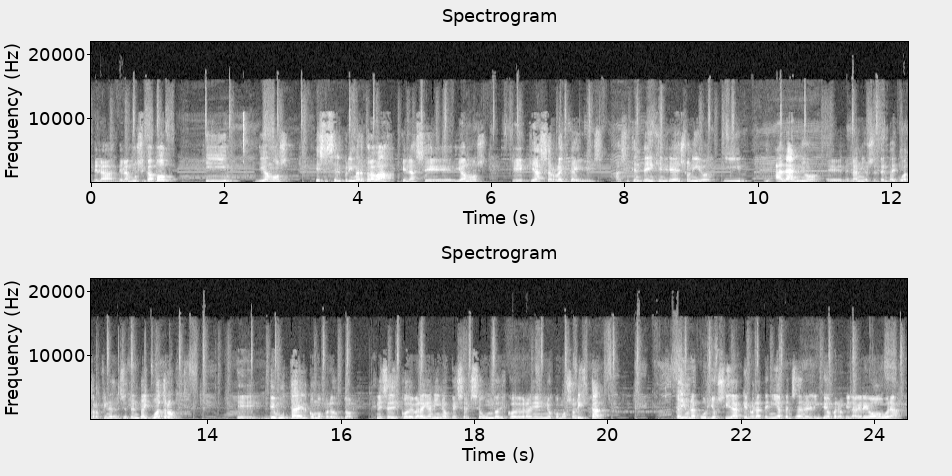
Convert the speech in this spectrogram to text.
de la, de la música pop. Y, digamos, ese es el primer trabajo que él hace, digamos, que hace Red Davis, asistente de ingeniería de sonido. Y al año, eh, en el año 74, fines del 74, eh, debuta él como productor en ese disco de Brian Eno, que es el segundo disco de Brian Eno como solista. Hay una curiosidad que no la tenía pensada en el linkeo, pero que le agrego ahora.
